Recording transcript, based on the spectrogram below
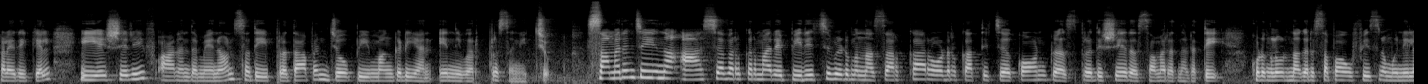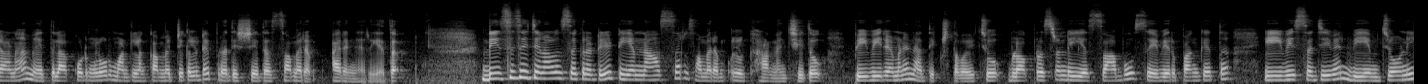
Kalarikkal E A Shereef Anandamenon Sathi Prathapan ജോ പി മങ്കടിയാൻ എന്നിവർ പ്രസംഗിച്ചു. സമരം ചെയ്യുന്ന ആശാവർക്കർമാരെ പിരിച്ചുവിടുമെന്ന സർക്കാർ ഓർഡർ കത്തിച്ച് കോൺഗ്രസ് പ്രതിഷേധ സമരം നടത്തി. കൊടുങ്ങല്ലൂർ നഗരസഭാ ഓഫീസിന് മുന്നിലാണ് മേത്തല കൊടുങ്ങല്ലൂർ മണ്ഡലം കമ്മിറ്റികളുടെ പ്രതിഷേധ സമരം അരങ്ങേറിയത്. D C C general secretary T M Nasar സമരം ഉദ്ഘാടനം ചെയ്തു. പി വി രമണൻ അധ്യക്ഷത വഹിച്ചു. Block president E S Sabu Xavier Panketh E V Sajeevan V M Johny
